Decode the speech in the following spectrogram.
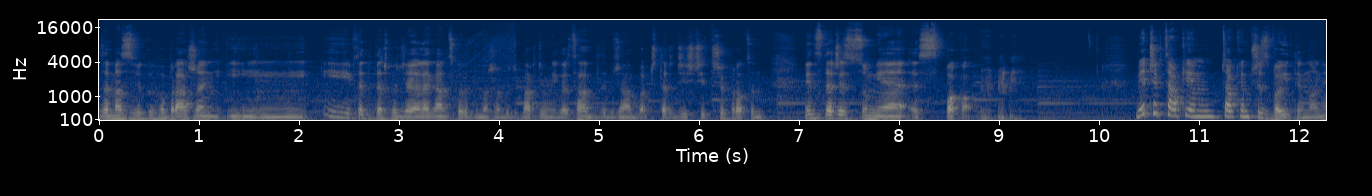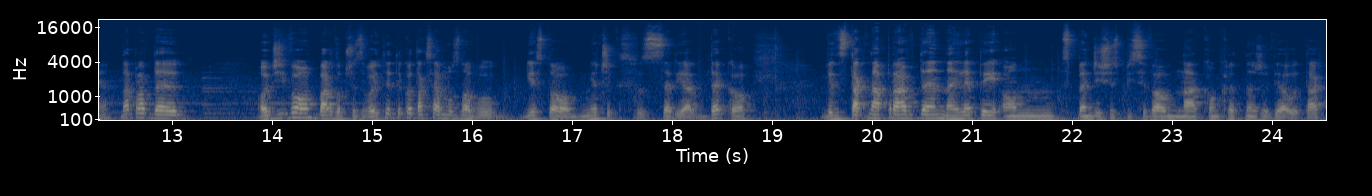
zamiast zwykłych obrażeń i, i wtedy też będzie elegancko, wtedy można być bardziej uniwersalny, wtedy będzie chyba 43%, więc też jest w sumie spoko. Mieczyk całkiem, całkiem przyzwoity, no nie? Naprawdę o dziwo, bardzo przyzwoity, tylko tak samo znowu jest to mieczyk z serii Art Deco, więc tak naprawdę najlepiej on będzie się spisywał na konkretne żywioły, tak?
